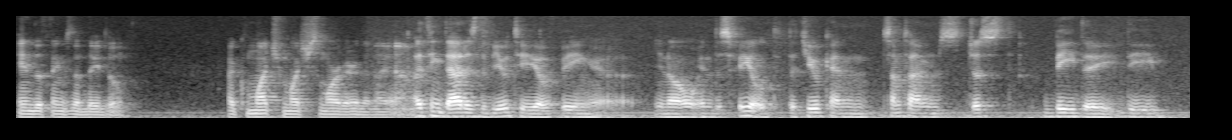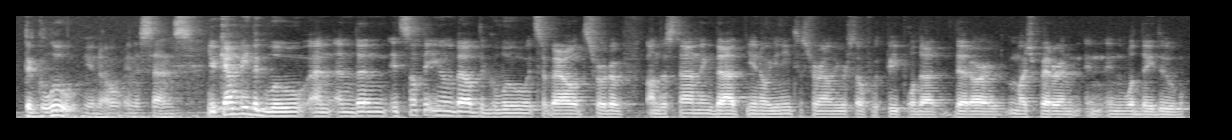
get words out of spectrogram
in the things that they do. Like much, much smarter than I am. I think that is the beauty of being uh, you know in this field that you can sometimes just be the the the glue you know in a sense. You can be the glue and and then it's not even about the glue it's about sort of understanding that you know you need to surround yourself with people that that are much better in, in, in what they do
